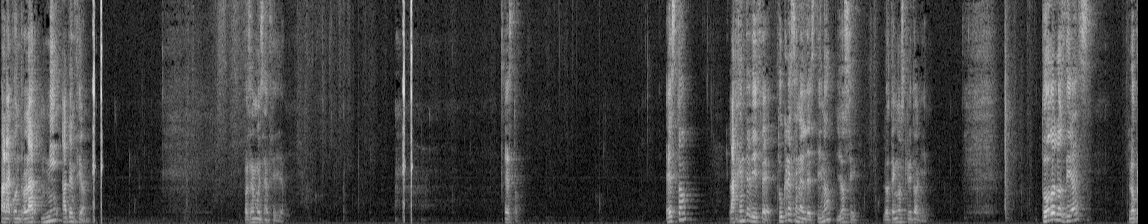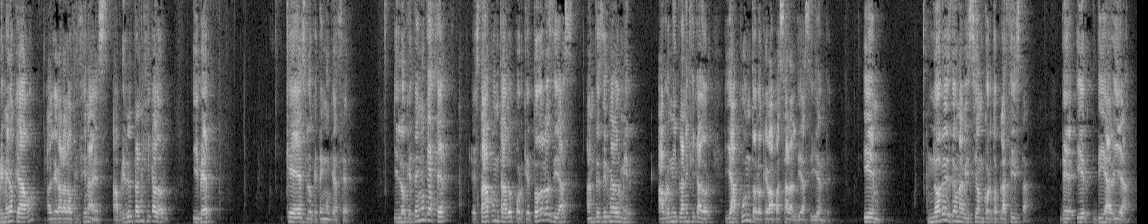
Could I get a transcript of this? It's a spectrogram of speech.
Para controlar mi atención. Pues es muy sencillo. Esto. Esto, la gente dice, ¿tú crees en el destino? Yo sí, lo tengo escrito aquí. Todos los días, lo primero que hago al llegar a la oficina es abrir el planificador y ver qué es lo que tengo que hacer. Y lo que tengo que hacer está apuntado porque todos los días, antes de irme a dormir, abro mi planificador y apunto lo que va a pasar al día siguiente. Y no desde una visión cortoplacista de ir día a día,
